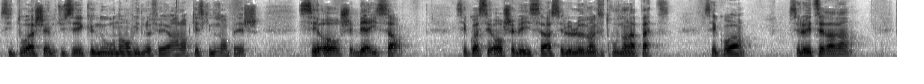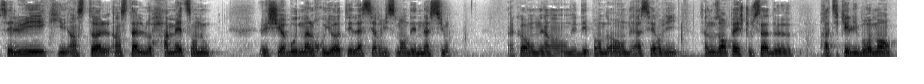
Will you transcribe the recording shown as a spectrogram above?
Si toi, Hachem, tu sais que nous, on a envie de le faire, alors qu'est-ce qui nous empêche? C'est Or chez. C'est quoi c'est Or chez C'est le levain qui se trouve dans la pâte. C'est quoi? C'est le Etzerara. C'est lui qui installe, installe le Hametz en nous. Le Shiaboud Malchuyot et l'asservissement des nations. D'accord on est, on est dépendant, on est asservi. Ça nous empêche tout ça de pratiquer librement.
